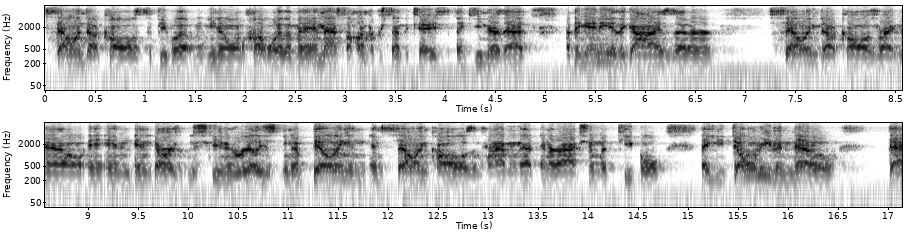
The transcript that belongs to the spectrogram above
selling duck calls to people that you know want to hunt with them, and that's 100% the case. I think you know that. I think any of the guys that are selling duck calls right now and, and, and, or excuse me really just you know building and, and selling calls and having that interaction with people that you don't even know that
